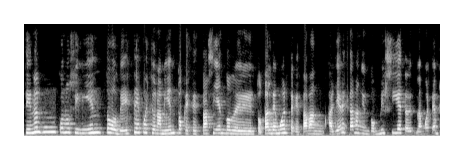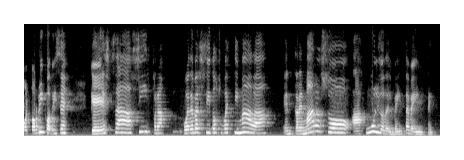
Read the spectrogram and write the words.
¿tiene algún conocimiento de este cuestionamiento que se está haciendo del total de muertes que estaban, ayer estaban en 2007, la muerte en Puerto Rico, dice que esa cifra puede haber sido subestimada entre marzo a julio del 2020.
